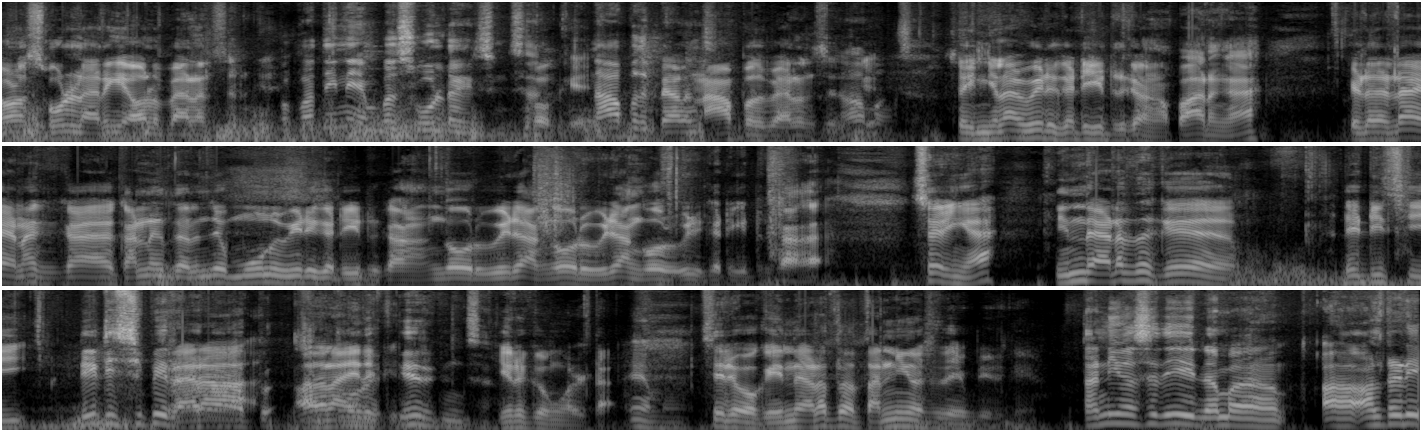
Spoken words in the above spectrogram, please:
எவ்வளோ சோல்டு இருக்கு எவ்வளோ பேலன்ஸ் இருக்கு? இப்போ பார்த்தீங்கன்னா எண்பது சோல்ட் ஆயிடுச்சுங்க சார். Okay. நாற்பது பேலன்ஸ் நாற்பது பேலன்ஸ் ஆமாங்க சார். ஸோ இங்கெல்லாம் வீடு கட்டிக்கிட்டு இருக்காங்க பாருங்க. கிட்டத்தட்ட எனக்கு க கண்ணுக்கு தெரிஞ்சு மூணு வீடு கட்டிக்கிட்டு இருக்காங்க. அங்கே ஒரு வீடு அங்கே ஒரு வீடு அங்கே ஒரு வீடு கட்டிக்கிட்டு இருக்காங்க. சரிங்க. இந்த இடத்துக்கு டிடிசி டிடிசிபி வேற அதெல்லாம் இருக்கு. இருக்குங்க சார். இருக்கு உங்கள்கிட்ட ஆமாம் சரி ஓகே இந்த இடத்துல தண்ணி வசதி எப்படி இருக்கு? தண்ணி வசதி நம்ம ஆல்ரெடி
